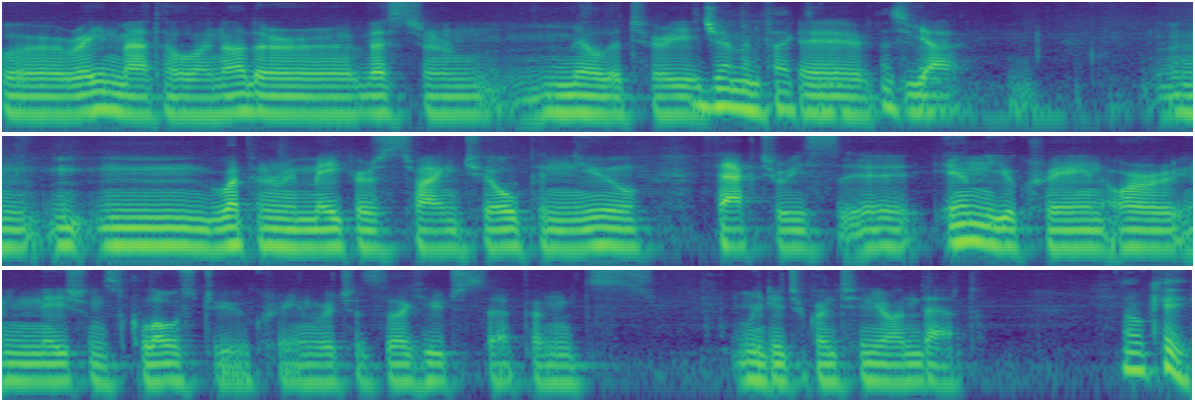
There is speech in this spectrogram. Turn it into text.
uh, Rheinmetall and other Western military. German factory. Uh, yeah. Um, weaponry makers trying to open new factories uh, in Ukraine or in nations close to Ukraine, which is a huge step, and we need to continue on that. Okay,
